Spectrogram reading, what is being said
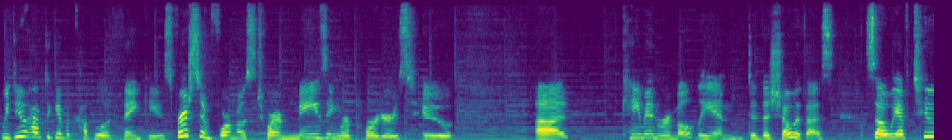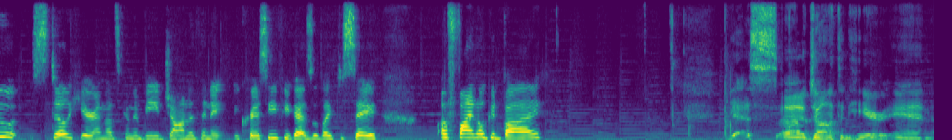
we do have to give a couple of thank yous. First and foremost, to our amazing reporters who uh, came in remotely and did the show with us. So we have two still here, and that's going to be Jonathan and Chrissy. If you guys would like to say a final goodbye. Yes, uh, Jonathan here, and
